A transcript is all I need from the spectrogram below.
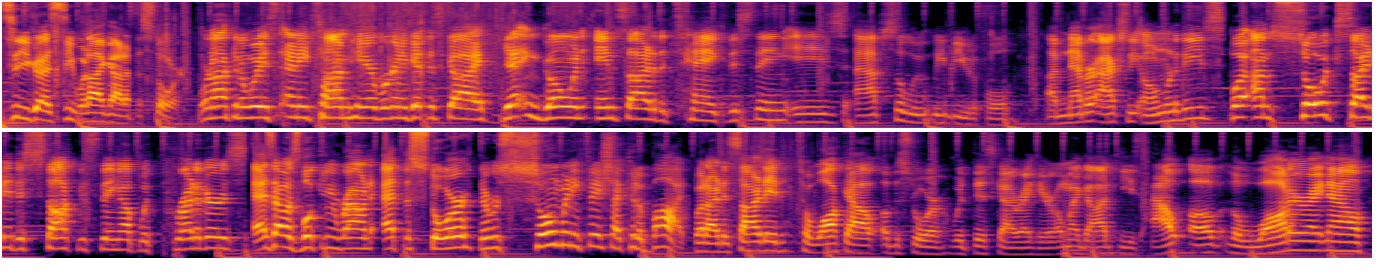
till you guys see what I got at the store. We're not gonna waste any time here. We're gonna get this guy getting going inside of the tank. This thing is absolutely beautiful. I've never actually owned one of these, but I'm so excited to stock this thing up with predators. As I was looking around at the store, there were so many fish I could have bought, but I decided to walk out of the store with this guy right here. Oh my God, he's out of the water right now.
